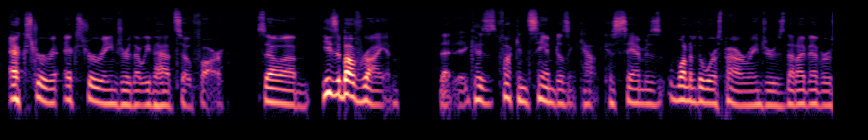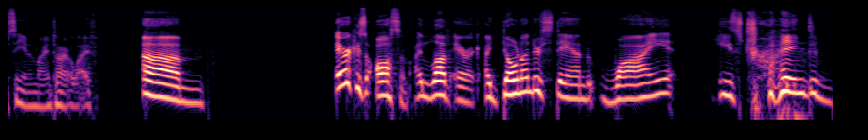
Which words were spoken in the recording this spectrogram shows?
extra extra ranger that we've had so far. So um, he's above Ryan. That because fucking Sam doesn't count because Sam is one of the worst Power Rangers that I've ever seen in my entire life. Um, Eric is awesome. I love Eric. I don't understand why he's trying to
